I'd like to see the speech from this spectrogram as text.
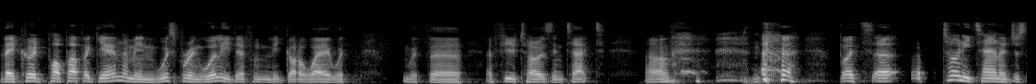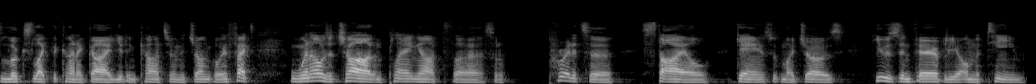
They could pop up again. I mean, Whispering Willie definitely got away with with uh, a few toes intact. Um, but uh, Tony Tanner just looks like the kind of guy you'd encounter in the jungle. In fact, when I was a child and playing out the sort of Predator style games with my Joes, he was invariably on the team.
